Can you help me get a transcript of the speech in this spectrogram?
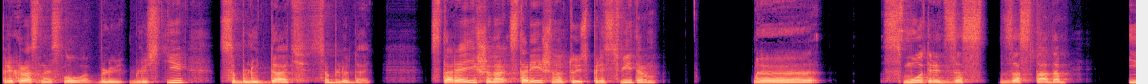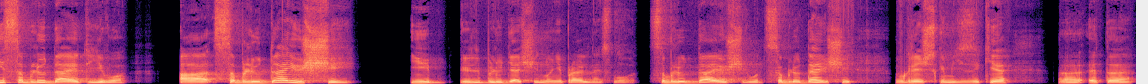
Прекрасное слово. Блюсти, соблюдать, соблюдать. Старейшина, старейшина то есть пресвитер, э, смотрит за, за стадом и соблюдает его. А соблюдающий и, или блюдящий, ну неправильное слово, соблюдающий, вот соблюдающий в греческом языке э, это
